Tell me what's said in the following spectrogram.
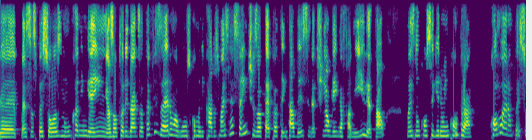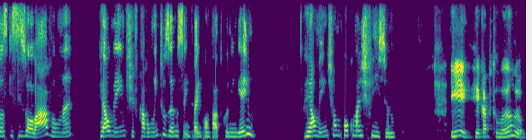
é, essas pessoas nunca ninguém, as autoridades até fizeram alguns comunicados mais recentes até para tentar ver se ainda tinha alguém da família e tal, mas não conseguiram encontrar. Como eram pessoas que se isolavam, né? Realmente ficavam muitos anos sem entrar em contato com ninguém, realmente é um pouco mais difícil. Né? E, recapitulando,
